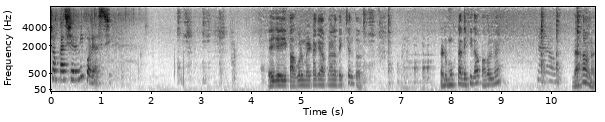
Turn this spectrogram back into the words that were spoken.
সব কাজ সেরে নিই, পরে আসছি। এই যে এই পাগল মেয়েটাকে আপনারা দেখছেন তো? একটু মুখটা দেখিয়ে দাও পাগল মেয়ে। দেখাও না।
